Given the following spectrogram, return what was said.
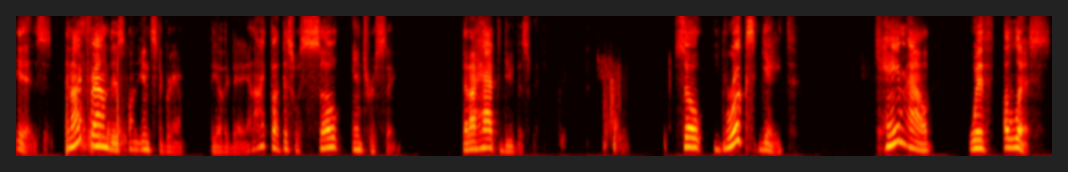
is, and I found this on Instagram the other day, and I thought this was so interesting that I had to do this with you. So, Brooks Gate came out with a list,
